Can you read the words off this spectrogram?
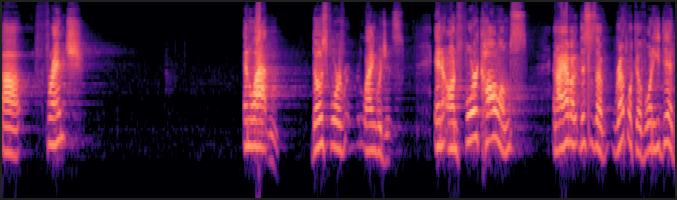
uh, French, and Latin. Those four languages. And on four columns, and I have a, this is a replica of what he did.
